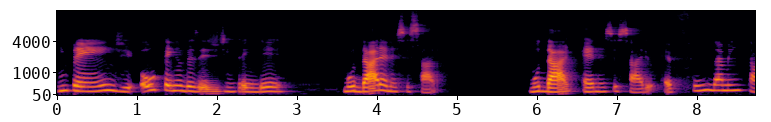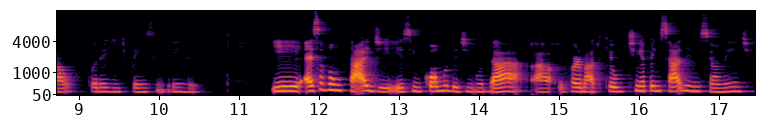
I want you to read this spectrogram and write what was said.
empreende ou tem o desejo de empreender, mudar é necessário. Mudar é necessário, é fundamental quando a gente pensa em empreender. E essa vontade e esse incômodo de mudar a, o formato que eu tinha pensado inicialmente,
